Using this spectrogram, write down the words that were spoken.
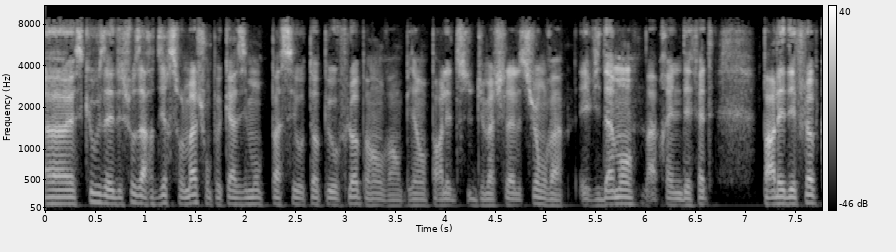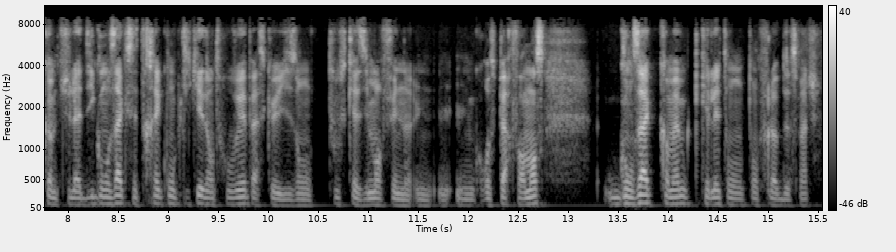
Euh, est-ce que vous avez des choses à redire sur le match? On peut quasiment passer au top et au flop. Hein. On va bien en parler du match là-dessus. On va évidemment, après une défaite, parler des flops. Comme tu l'as dit, Gonzague, c'est très compliqué d'en trouver parce qu'ils ont tous quasiment fait une, grosse performance. Gonzague, quand même, quel est ton, flop de ce match?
